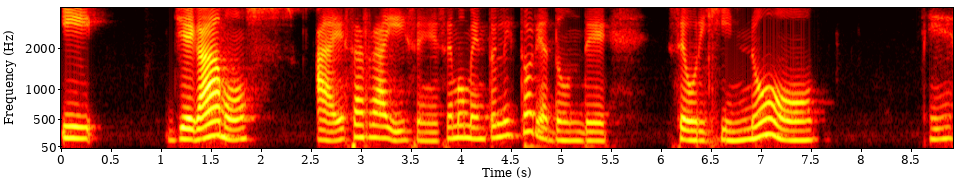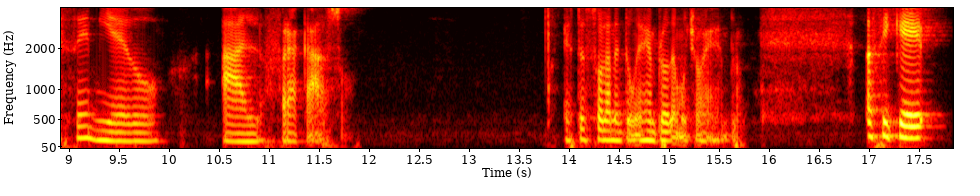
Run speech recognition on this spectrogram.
Y llegamos a esa raíz en ese momento en la historia donde se originó ese miedo al fracaso. Esto es solamente un ejemplo de muchos ejemplos. Así que,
